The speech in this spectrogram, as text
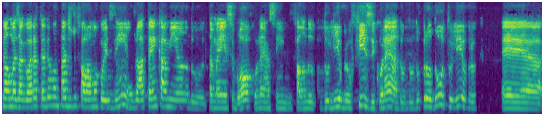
Não, mas agora até deu vontade de falar uma coisinha, já até encaminhando também esse bloco, né? Assim, falando do livro físico, né? Do, do, do produto livro, é,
